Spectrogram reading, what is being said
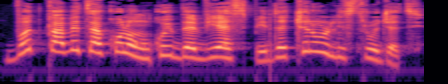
Văd că aveți acolo un cuib de viespi, de ce nu-l distrugeți?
